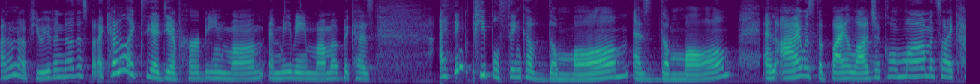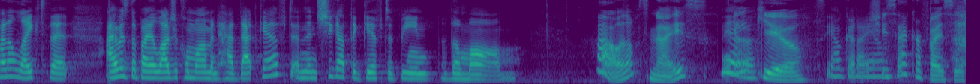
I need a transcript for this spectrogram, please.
I don't know if you even know this, but I kind of liked the idea of her being mom and me being mama because I think people think of the mom as the mom, and I was the biological mom. And so I kind of liked that I was the biological mom and had that gift, and then she got the gift of being the mom. Oh, that was nice. Yeah. Thank you. See how good I am? She sacrifices.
